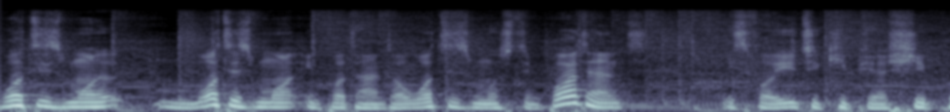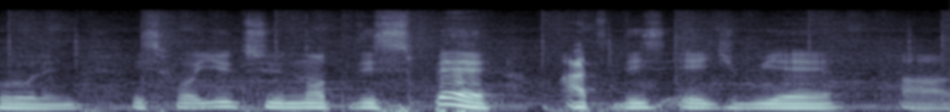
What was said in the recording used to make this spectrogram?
What is more what is more important or what is most important is for you to keep your ship rolling. It's for you to not despair at this age where um,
